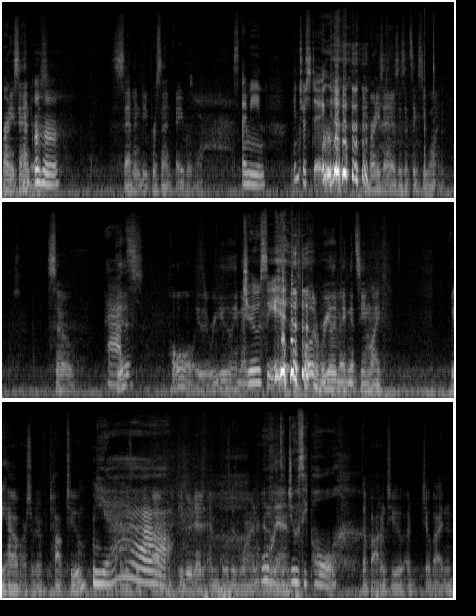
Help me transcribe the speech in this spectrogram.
Bernie Sanders, Mm-hmm. 70 percent favorable, I mean, interesting. and Bernie Sanders is at sixty one. So That's this poll is really making juicy. this poll is really making it seem like we have our sort of top two, Elizabeth, yeah. uh, Pete Buttigieg and Elizabeth Warren, and Ooh, it's a juicy poll. the bottom two of Joe Biden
